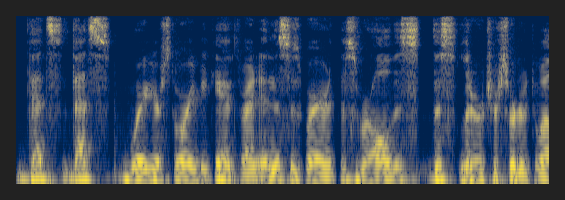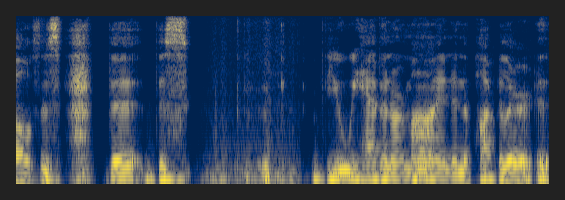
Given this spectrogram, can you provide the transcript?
that's that's where your story begins, right? And this is where this is where all this this literature sort of dwells. Is the this view we have in our mind and the popular uh,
